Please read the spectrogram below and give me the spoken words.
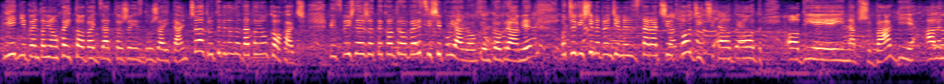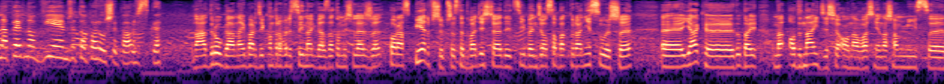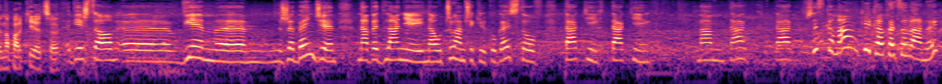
Jedni będą ją hejtować za to, że jest duża i tańczy, a drudzy będą za to ją kochać. Więc myślę, że te kontrowersje się pojawią w tym programie. Oczywiście my będziemy starać się odchodzić od, od, od jej na przywagi, ale na pewno wiem, że to poruszy Polskę. No a druga, najbardziej kontrowersyjna gwiazda, to myślę, że po raz pierwszy przez te 20 edycji będzie osoba, która nie słyszy. E, Jak e, tutaj na- odnajdzie się ona właśnie, nasza miss e, na parkiecie? Wiesz co, wiem, że będzie nawet dla niej, nauczyłam się kilku gestów, takich, takich, mam tak, tak, wszystko mam, kilka opracowanych.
